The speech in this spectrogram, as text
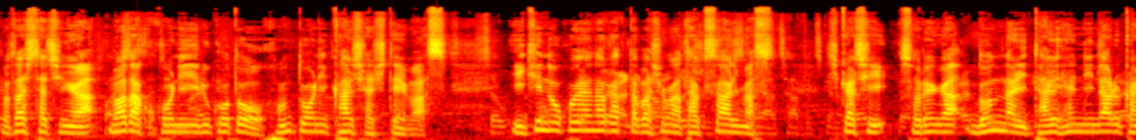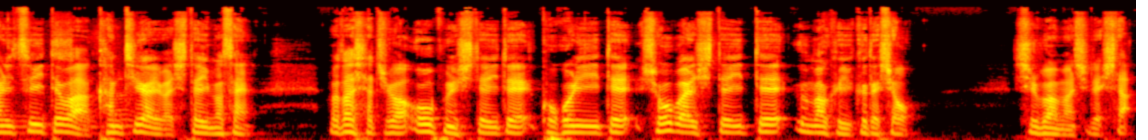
私たちがまだここにいることを本当に感謝しています。生き残れなかった場所がたくさんあります。しかし、それがどんなに大変になるかについては勘違いはしていません。私たちはオープンしていて、ここにいて、商売していて、うまくいくでしょう。シルバーマン氏でした。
